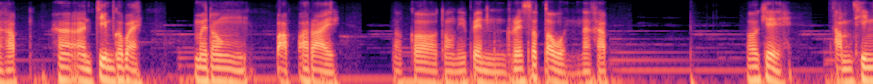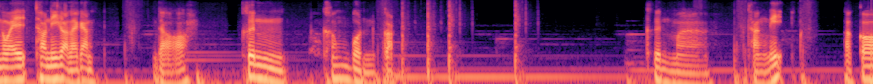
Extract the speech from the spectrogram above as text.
นะครับห้าอันจิ้มเข้าไป ไม่ต้องปรับอะไร แล้วก็ตรงนี้เป็น redstone นะครับ โอเคทำทิ้งไว้เท่านี้ก่อนแล้วกัน เดี๋ยวขึ้นข้างบนก่อน ขึ้นมาทางนี้ แล้วก็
